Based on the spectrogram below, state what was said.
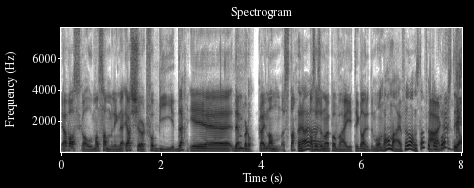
Ja, hva skal man sammenligne? Jeg har kjørt forbi det i den blokka i Nannestad. Ja, ja, ja. Altså skjønner du, på vei til Gardermoen. Men han er jo fra Nannestad. Født og oppvokst. Ja,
